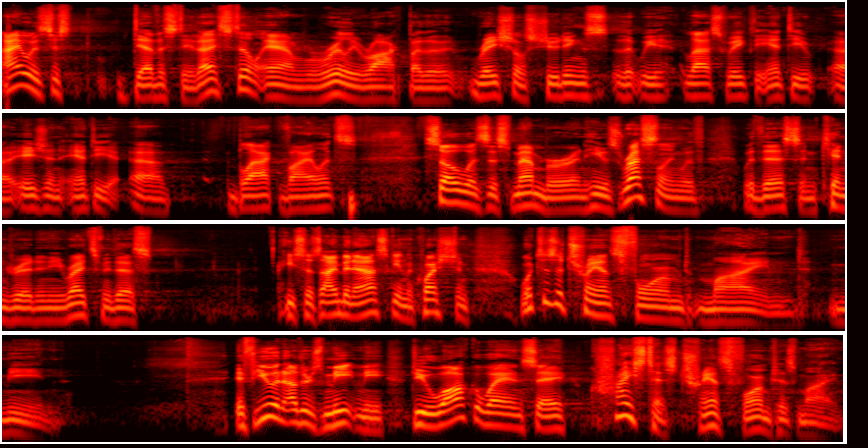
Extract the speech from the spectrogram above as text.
I was just devastated. I still am really rocked by the racial shootings that we last week, the anti-Asian, uh, anti-black uh, violence. So was this member, and he was wrestling with, with this and kindred, and he writes me this. He says, I've been asking the question, what does a transformed mind mean? If you and others meet me, do you walk away and say, Christ has transformed his mind?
